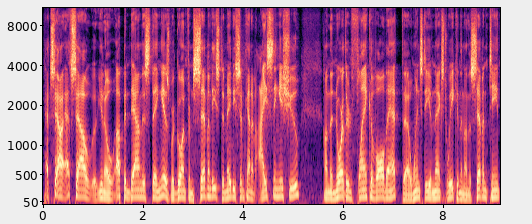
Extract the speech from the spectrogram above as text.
That's how that's how you know up and down this thing is. We're going from 70s to maybe some kind of icing issue on the northern flank of all that uh, Wednesday of next week, and then on the 17th.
